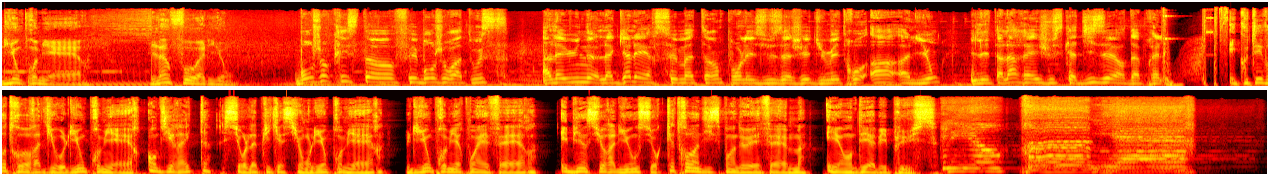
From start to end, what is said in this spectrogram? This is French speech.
Lyon Première, l'info à Lyon. Bonjour Christophe et bonjour à tous. À la une, la galère ce matin pour les usagers du métro A à Lyon. Il est à l'arrêt jusqu'à 10h d'après. Écoutez votre radio Lyon Première en direct sur l'application Lyon Première, lyonpremière.fr et bien sûr à Lyon sur 90.2 FM et en DAB+. Lyon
